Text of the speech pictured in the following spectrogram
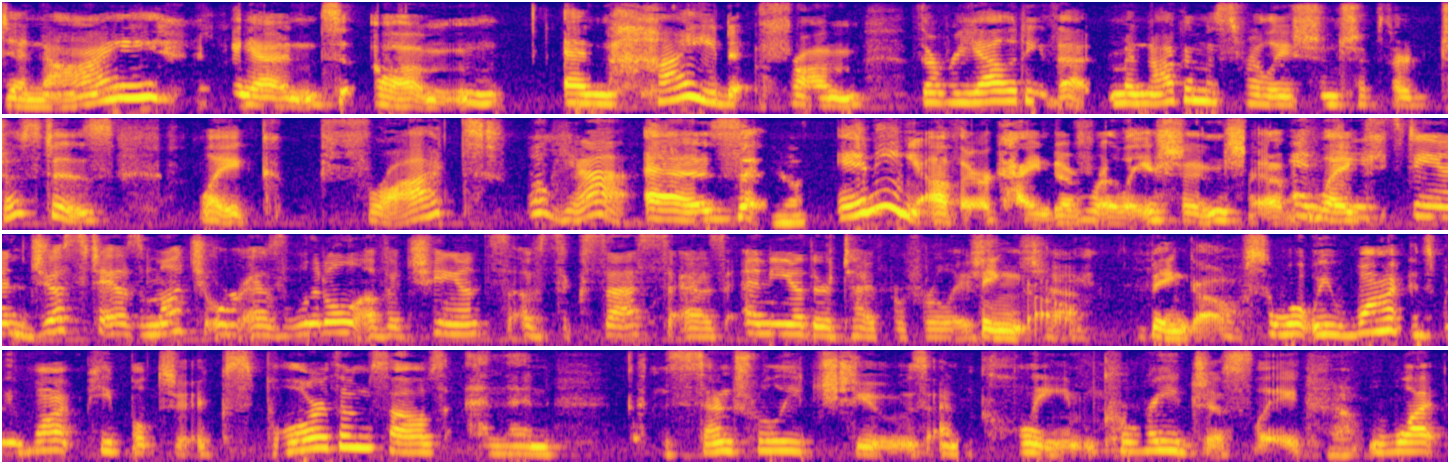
deny and um, and hide from the reality that monogamous relationships are just as like fraught Oh yeah. as any other kind of relationship. And like they stand just as much or as little of a chance of success as any other type of relationship. Bingo. Bingo. So what we want is we want people to explore themselves and then consensually choose and claim courageously what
